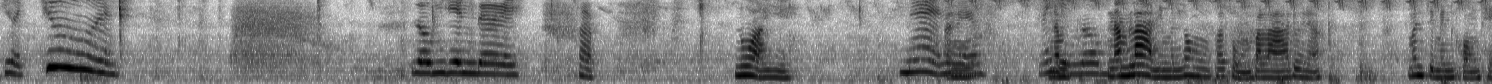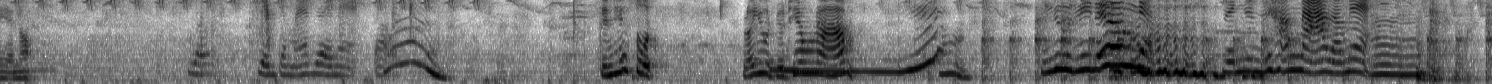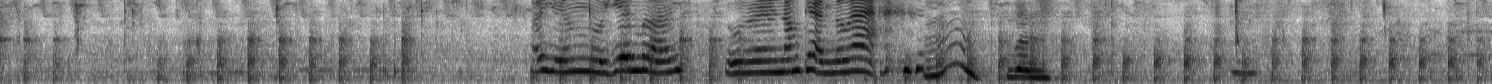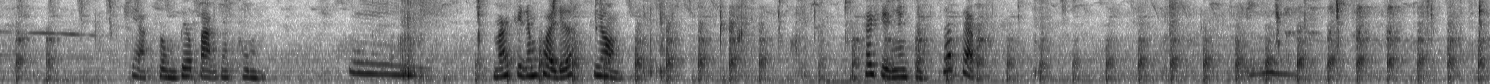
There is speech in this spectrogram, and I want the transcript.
เฉดชื่นลมเย็นเลยแซ่บนัวอีก แม่อันนี้ไม่น้เย็นลมำน้ำราดนี่มันต้องผสมปลาร้าด้วยนะ มันจะเป็นของแท้เนาะลมเย็นจะแม่เลยแม่ต่ออืมกินให้สุด แล้วหยุดอยู่ที่ห้องน้ำอืมมันอยู่ในเรื่องเนี่ยมันอยู่ในห้องน้ำแล้วแม่อืมถ้าเย็นหนูเย็นเหมือน อยู่ในน้ำแข็งเลยแม่อืมเย็นอยากสมเปรี้ยวปากอยากสมอืมมากินน้ำข่อยเด้อพี่น้องให้กินยังไงแซ่บแบบ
